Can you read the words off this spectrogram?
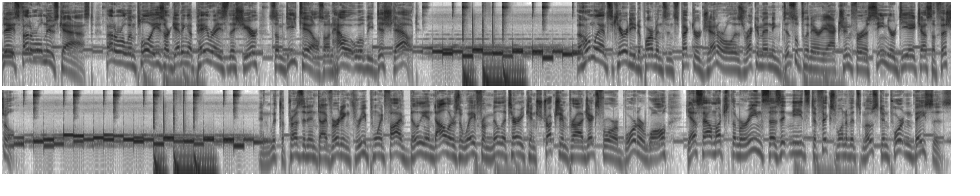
today's federal newscast. Federal employees are getting a pay raise this year. Some details on how it will be dished out. The Homeland Security Department's Inspector General is recommending disciplinary action for a senior DHS official. And with the president diverting $3.5 billion away from military construction projects for a border wall, guess how much the Marine says it needs to fix one of its most important bases?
